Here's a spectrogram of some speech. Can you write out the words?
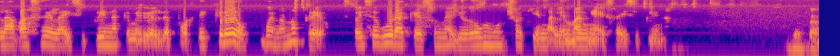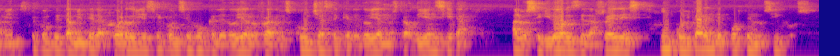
la base de la disciplina que me dio el deporte y creo, bueno, no creo, estoy segura que eso me ayudó mucho aquí en Alemania, esa disciplina. Yo también estoy completamente de acuerdo y ese consejo que le doy a los radioescuchas, de que le doy a nuestra audiencia, a los seguidores de las redes, inculcar el deporte en los hijos,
